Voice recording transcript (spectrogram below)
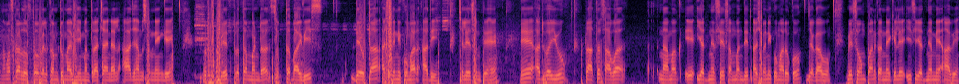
नमस्कार दोस्तों वेलकम टू माय भी मंत्रा चैनल आज हम सुनेंगे ऋग्वेद प्रथम मंडल, सुप्त बाईस, देवता, अश्विनी कुमार आदि। चलिए सुनते हैं। हे अद्वयु, प्रातः सावा नामक यज्ञ से संबंधित अश्विनी कुमारों को जगाओ वे सोमपान करने के लिए इस यज्ञ में आवे।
